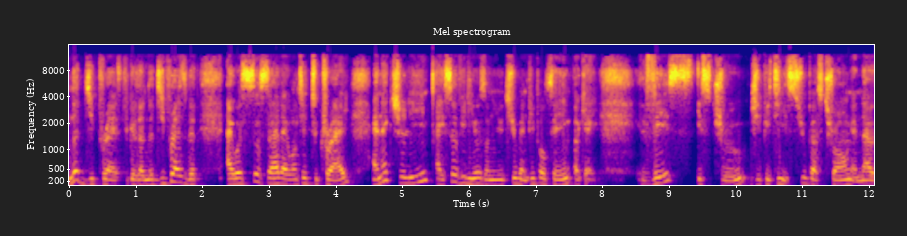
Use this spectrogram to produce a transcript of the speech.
not depressed because I'm not depressed, but I was so sad. I wanted to cry. And actually I saw videos on YouTube and people saying, okay, this is true. GPT is super strong. And now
